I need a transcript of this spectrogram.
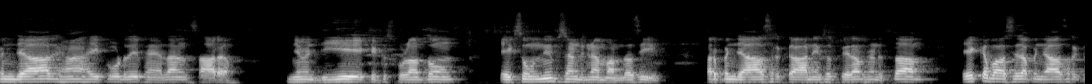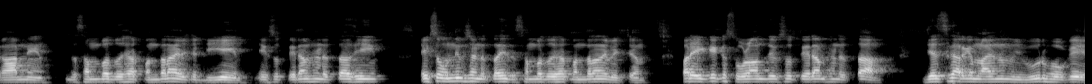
ਪੰਜਾਬ ਹਰਿਆਣਾ ਹਾਈ ਕੋਰਟ ਦੇ ਫੈਸਲਾ ਅਨੁਸਾਰ ਜਿਵੇਂ ਡੀਏ 1116 ਤੋਂ 119% ਜਿਹੜਾ ਬਣਦਾ ਸੀ ਪਰ ਪੰਜਾਬ ਸਰਕਾਰ ਨੇ 113% ਦਿੱਤਾ। ਇੱਕ ਪਾਸੇ ਦਾ ਪੰਜਾਬ ਸਰਕਾਰ ਨੇ ਦਸੰਬਰ 2015 ਦੇ ਵਿੱਚ ਡੀਏ 113% ਦਿੱਤਾ ਸੀ 119% ਦਿੱਤਾ ਸੀ ਦਸੰਬਰ 2015 ਦੇ ਵਿੱਚ, ਪਰ 1116 ਤੋਂ 113% ਦਿੱਤਾ। ਜਿਸ ਕਰਕੇ ਮੁਲਾਜ਼ਮ ਨੂੰ ਮਜਬੂਰ ਹੋ ਕੇ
